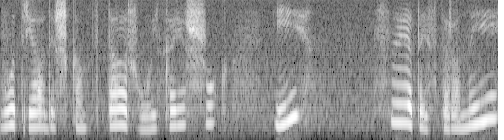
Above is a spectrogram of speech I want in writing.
Вот рядышком второй корешок. И с этой стороны,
